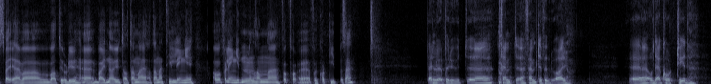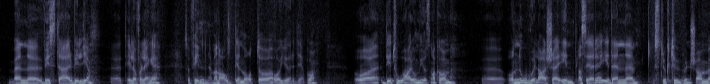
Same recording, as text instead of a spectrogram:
Sverre, hva, hva, tror du? Biden har uttalt at han er tilhenger av å forlenge den, men han får for kort tid på seg. Den løper ut 5. Eh, 5. februar. Eh, og det er kort tid. Men eh, hvis det er vilje til å forlenge, så finner man alltid en måte å, å gjøre det på. Og de to har jo mye å snakke om. Og noe lar seg innplassere i den strukturen som,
